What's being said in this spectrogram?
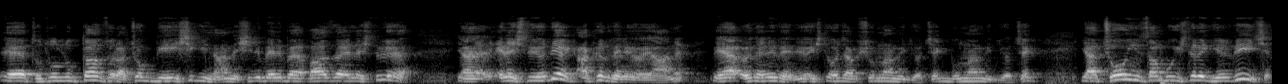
e, tutulduktan sonra çok değişik insan. Hani şimdi beni be- bazıları eleştiriyor ya. Yani eleştiriyor diye akıl veriyor yani. Veya öneri veriyor. İşte hocam şundan video çek, bundan video çek. Ya çoğu insan bu işlere girdiği için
